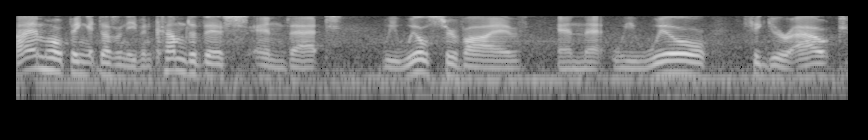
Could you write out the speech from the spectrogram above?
I'm hoping it doesn't even come to this and that we will survive and that we will figure out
